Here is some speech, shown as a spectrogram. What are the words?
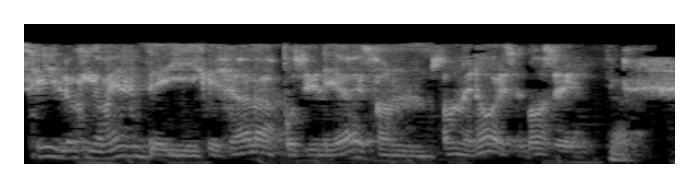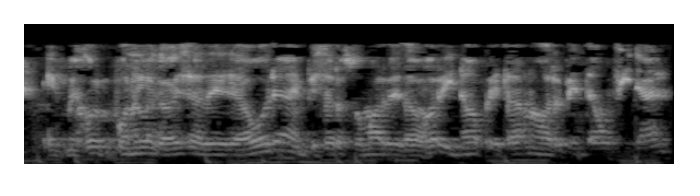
Sí, lógicamente, y que ya las posibilidades son, son menores, entonces es mejor poner la cabeza desde ahora, empezar a sumar desde ahora y no apretarnos de repente a un final,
